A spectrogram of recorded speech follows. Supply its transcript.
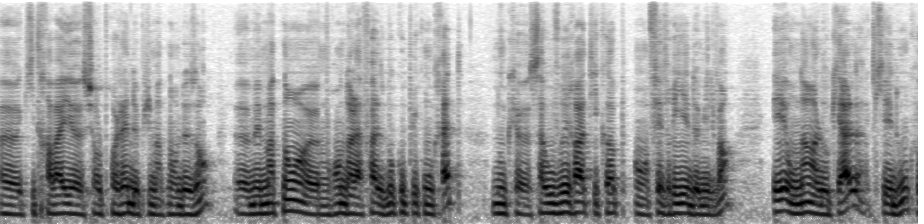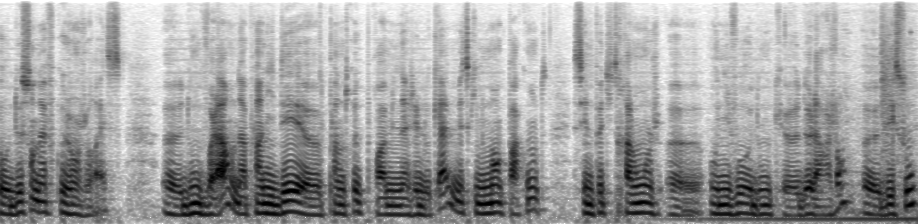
euh, qui travaillent euh, sur le projet depuis maintenant deux ans. Euh, mais maintenant, on rentre dans la phase beaucoup plus concrète. Donc ça ouvrira à Ticop en février 2020. Et on a un local qui est donc au 209 que Jean Jaurès. Donc voilà, on a plein d'idées, plein de trucs pour aménager le local. Mais ce qui nous manque par contre, c'est une petite rallonge au niveau donc, de l'argent, des sous,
